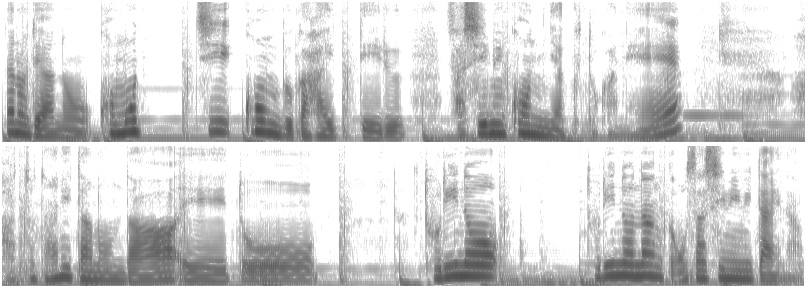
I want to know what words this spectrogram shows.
なのであの小餅昆布が入っている刺身こんにゃくとかね。あと何頼んだ？えっ、ー、と鶏の鶏のなんかお刺身みたいな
